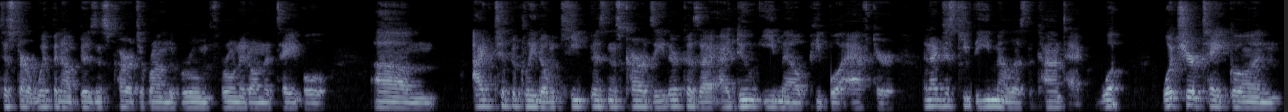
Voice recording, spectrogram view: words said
to start whipping out business cards around the room, throwing it on the table. Um, I typically don't keep business cards either because I, I, do email people after, and I just keep the email as the contact. What What's your take on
